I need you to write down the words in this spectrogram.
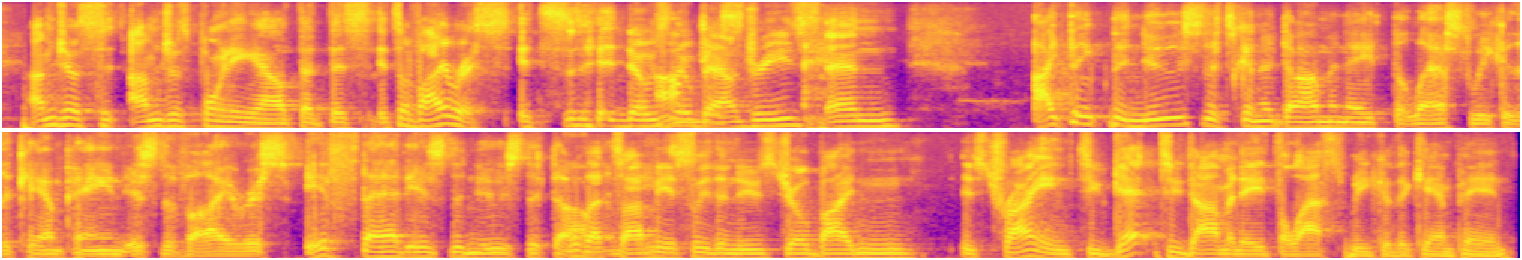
I'm just I'm just pointing out that this it's a virus. It's it knows no I'm just- boundaries and I think the news that's going to dominate the last week of the campaign is the virus. If that is the news that dominates. well that's obviously the news Joe Biden is trying to get to dominate the last week of the campaign.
